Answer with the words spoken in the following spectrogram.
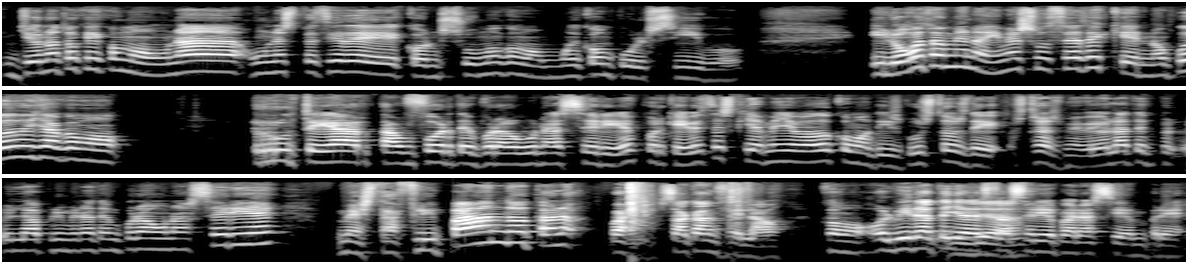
yo noto que como una, una especie de consumo como muy compulsivo. Y luego también a mí me sucede que no puedo ya como rutear tan fuerte por alguna serie, porque hay veces que ya me he llevado como disgustos de, ostras, me veo la, primera temporada de una serie, me está flipando, tal... Bueno, se ha cancelado. Como, olvídate ya de esta serie para siempre.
